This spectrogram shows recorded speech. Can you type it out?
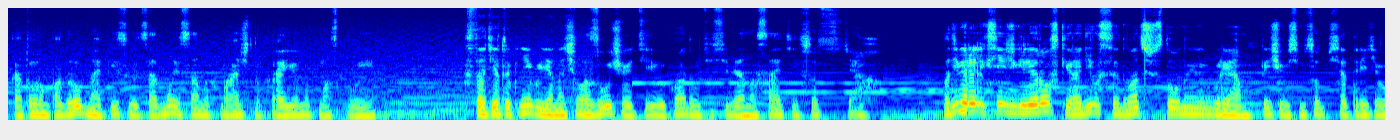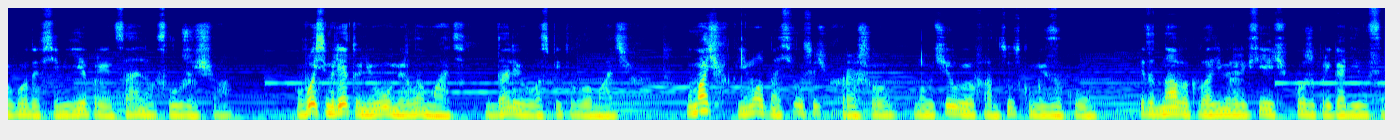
в котором подробно описывается одно из самых мрачных районов Москвы. Кстати, эту книгу я начал озвучивать и выкладывать у себя на сайте и в соцсетях. Владимир Алексеевич Гелеровский родился 26 ноября 1853 года в семье провинциального служащего. В 8 лет у него умерла мать, далее его воспитывала мачеха. Но мачеха к нему относилась очень хорошо, научил его французскому языку. Этот навык Владимиру Алексеевичу позже пригодился.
